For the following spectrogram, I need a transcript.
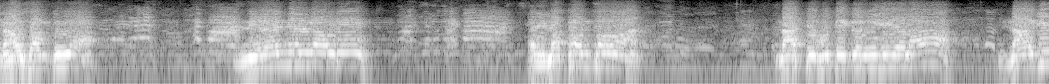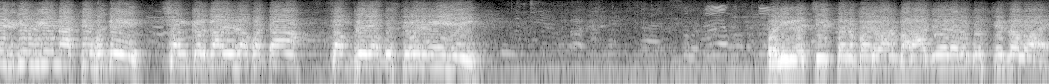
नाव सांग या. निरंजन गावडे आणि लखन चव्हाण. नाट्यभूतेकर विजयाला. नागेश गिजगे नाट्यभूते. शंकर काळीचा पट्टा संपलेल्या कुस्तीमध्ये विजयी. पलीकडे चेतन पैलवान बराच वेळ झालं कुस्ती चालू आहे.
